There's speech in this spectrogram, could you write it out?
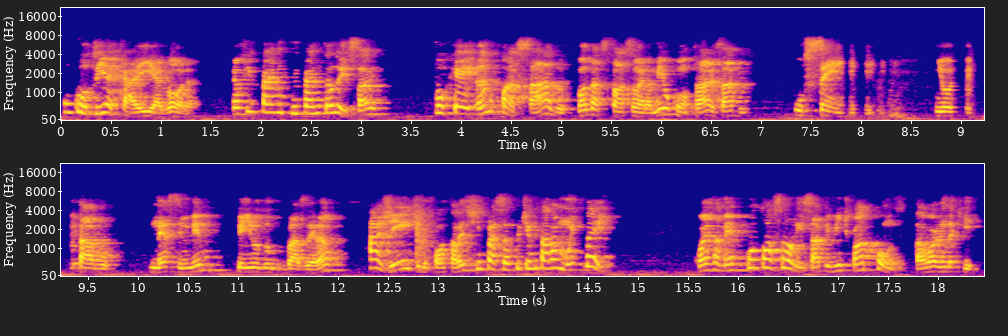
o culto ia cair agora. Eu fico me perguntando isso, sabe? Porque ano passado, quando a situação era meio contrária, sabe? O 100 em oitavo, nesse mesmo período do Brasileirão, a gente do Fortaleza tinha a impressão que o time estava muito bem. Com essa mesma pontuação ali, sabe? 24 pontos. Tava olhando aqui.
